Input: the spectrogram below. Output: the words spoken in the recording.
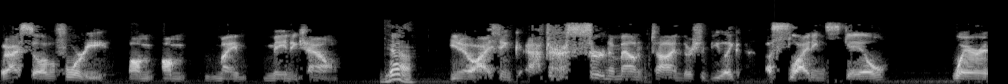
but I still have a forty on on my main account. yeah, You know I think after a certain amount of time there should be like a sliding scale where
